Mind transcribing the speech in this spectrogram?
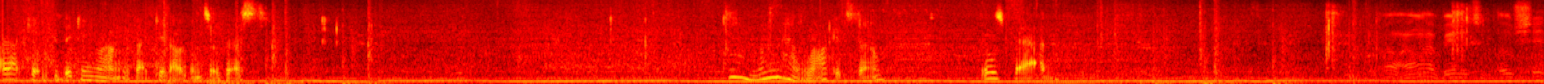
I got killed because they came around with that kid, I would have been so pissed. Damn, one has rockets though. Feels bad. Oh, I don't have bandages. Oh shit.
